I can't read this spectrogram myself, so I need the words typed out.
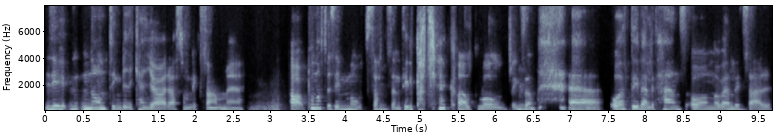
det är någonting vi kan göra som liksom, eh, ja, på något vis är motsatsen till patriarkalt våld. Liksom. Mm. Eh, och att det är väldigt hands-on och väldigt mm. så här,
